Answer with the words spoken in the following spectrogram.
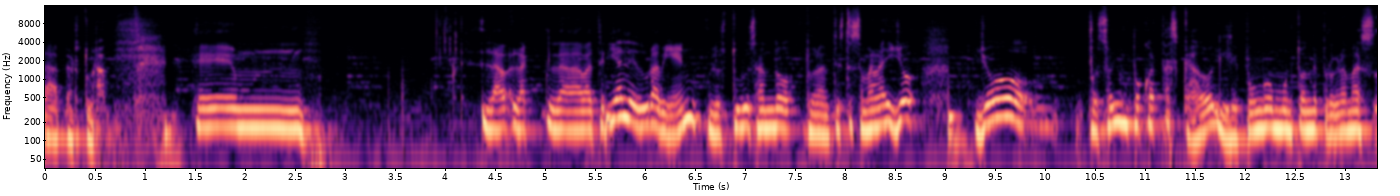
apertura. Em, la, batería le dura bien, lo estuve usando durante esta semana y yo, yo pues soy un poco atascado y le pongo un montón de programas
